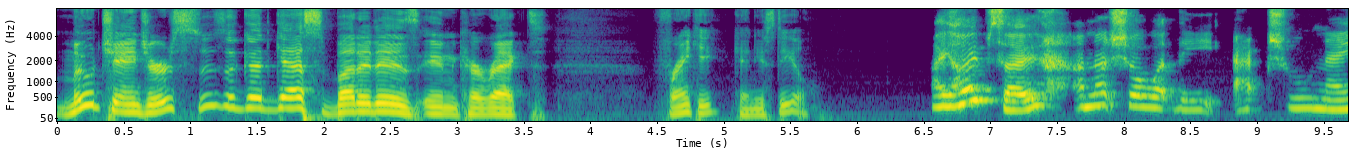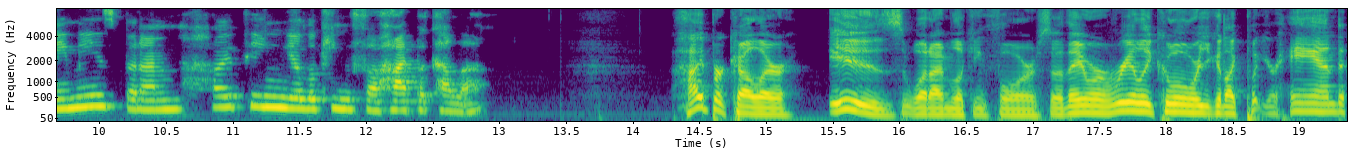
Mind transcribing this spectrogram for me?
Mood Changers is a good guess, but it is incorrect. Frankie, can you steal? I hope so. I'm not sure what the actual name is, but I'm hoping you're looking for hypercolor. Hypercolor is what I'm looking for. So they were really cool where you could like put your hand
